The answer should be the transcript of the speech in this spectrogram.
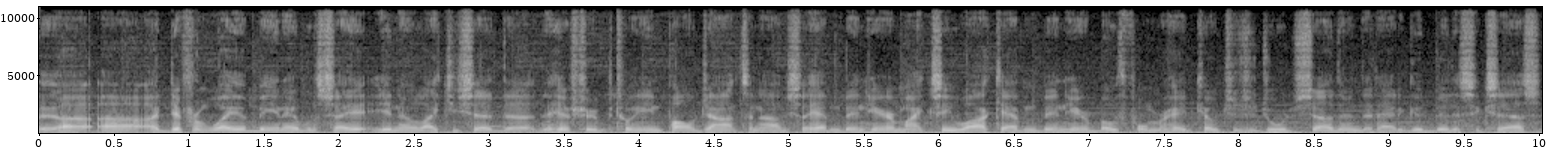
uh, uh, a different way of being able to say it. You know, like you said, the, the history between Paul Johnson obviously haven't been here, Mike Sewak haven't been here, both former head coaches of Georgia Southern that had a good bit of success,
